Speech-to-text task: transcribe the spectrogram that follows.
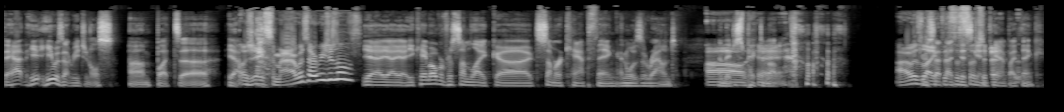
they had he he was at regionals, um, but uh, yeah, Ajay Samar was at regionals, yeah, yeah, yeah. He came over for some like uh, summer camp thing and was around, and they just picked him up. I was like, this is such a, camp, I think.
